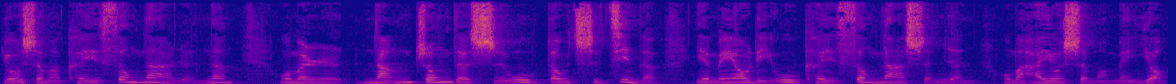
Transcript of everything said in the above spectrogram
有什么可以送那人呢？我们囊中的食物都吃尽了，也没有礼物可以送那神人。我们还有什么没有？”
